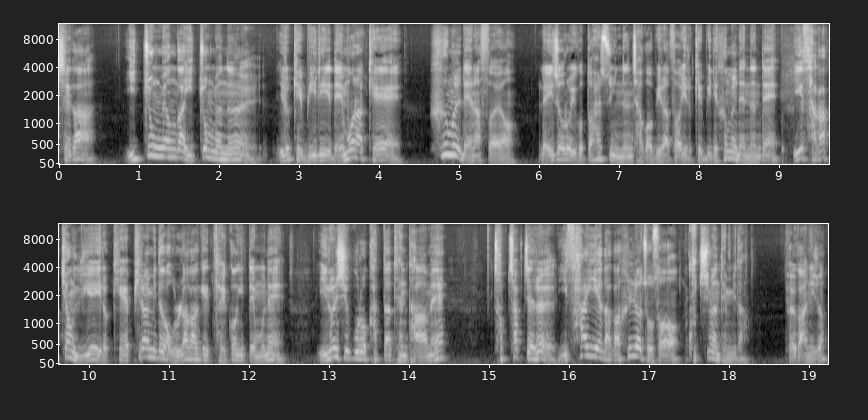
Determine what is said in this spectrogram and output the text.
제가 이쪽 면과 이쪽 면을 이렇게 미리 네모나게 흠을 내놨어요. 레이저로 이것도 할 수 있는 작업이라서 이렇게 미리 흠을 냈는데 이 사각형 위에 이렇게 피라미드가 올라가게 될 거기 때문에 이런 식으로 갖다 댄 다음에 접착제를 이 사이에다가 흘려줘서 굳히면 됩니다. 별거 아니죠?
